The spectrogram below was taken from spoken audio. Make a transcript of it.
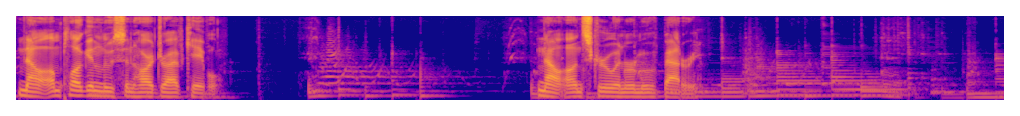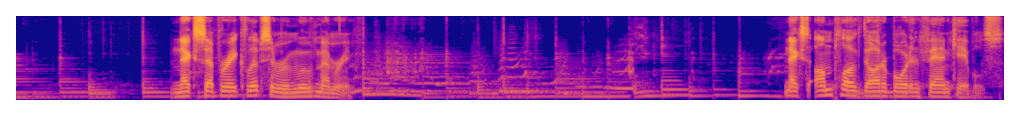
Now unplug and loosen hard drive cable. Now unscrew and remove battery. Next separate clips and remove memory. Next unplug daughterboard and fan cables.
